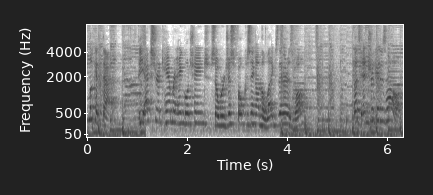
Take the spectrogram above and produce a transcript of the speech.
Look at that. The extra camera angle change, so we're just focusing on the legs there as well. That's intricate as hell.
